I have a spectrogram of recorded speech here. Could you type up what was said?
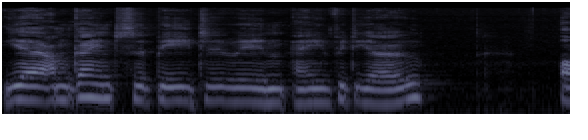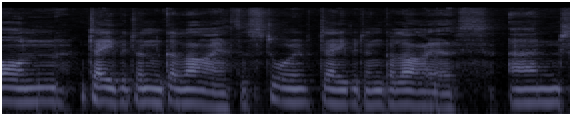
Yeah, I'm going to be doing a video on David and Goliath, the story of David and Goliath. And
